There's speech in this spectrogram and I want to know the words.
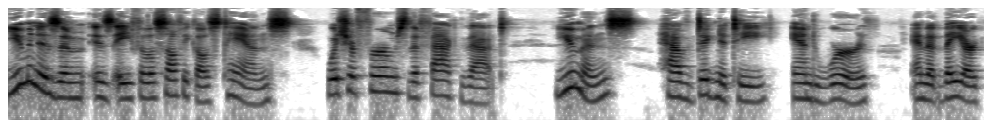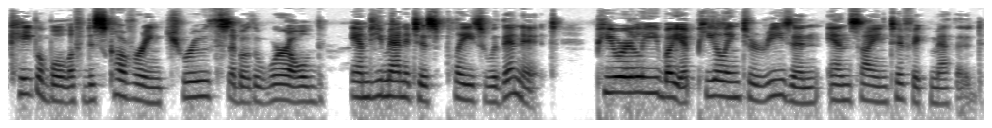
Humanism is a philosophical stance which affirms the fact that humans have dignity and worth and that they are capable of discovering truths about the world and humanity's place within it purely by appealing to reason and scientific method.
